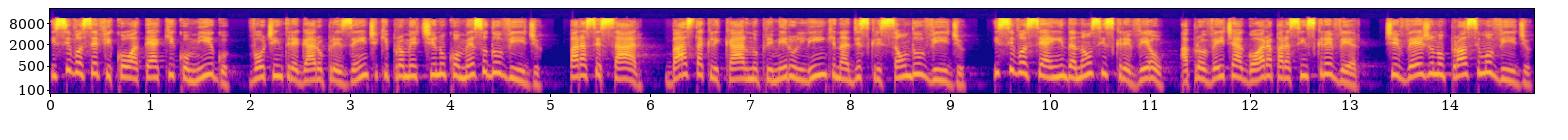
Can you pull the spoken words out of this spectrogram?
E se você ficou até aqui comigo, vou te entregar o presente que prometi no começo do vídeo. Para acessar, basta clicar no primeiro link na descrição do vídeo. E se você ainda não se inscreveu, aproveite agora para se inscrever. Te vejo no próximo vídeo.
